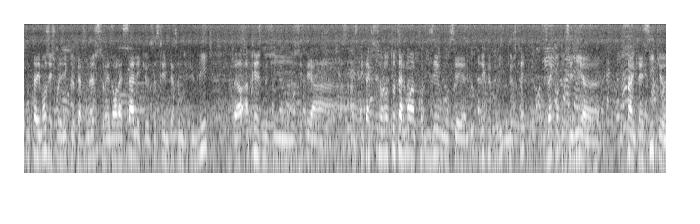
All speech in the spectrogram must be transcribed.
spontanément, j'ai choisi que le personnage serait dans la salle et que ce serait une personne du public. Après, je me j'ai fait un, spectacle solo totalement improvisé où c'est avec le public que je traite. C'est vrai que quand on s'est dit, euh, on un classique, euh,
